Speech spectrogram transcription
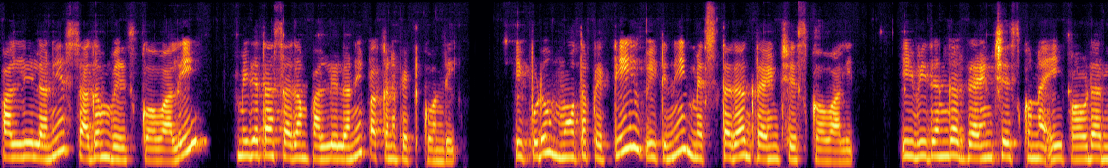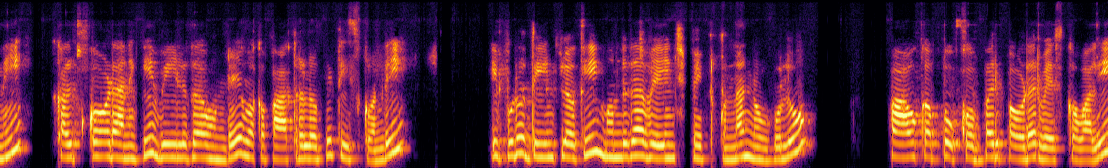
పల్లీలని సగం వేసుకోవాలి. మిగతా సగం పల్లీలని పక్కన పెట్టుకోండి. ఇప్పుడు మూత పెట్టి వీటిని మెత్తగా గ్రైండ్ చేసుకోవాలి. ఈ విధంగా గ్రైండ్ చేసుకున్న ఈ పౌడర్ని కలుపుకోవడానికి వీలుగా ఉండే ఒక పాత్రలోకి తీసుకోండి. ఇప్పుడు దీంట్లోకి ముందుగా వేయించి పెట్టుకున్న నువ్వులు పావు కప్పు కొబ్బరి పౌడర్ వేసుకోవాలి.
